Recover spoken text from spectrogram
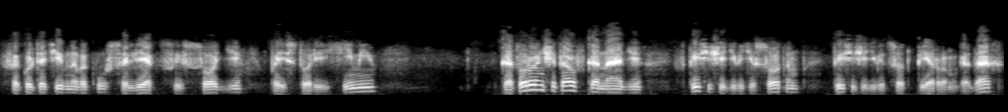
факультативного курса лекций Содди по истории химии, который он читал в Канаде в 1900-1901 годах,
